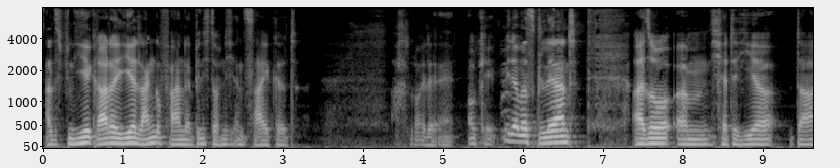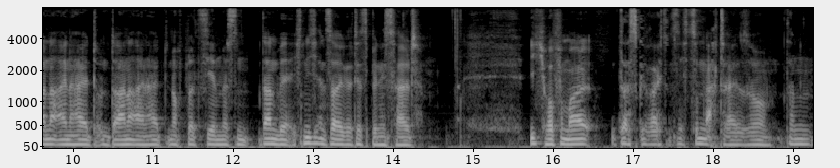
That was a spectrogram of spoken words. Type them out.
Also ich bin hier gerade hier lang gefahren, da bin ich doch nicht encycled. Ach Leute, ey. Okay, wieder was gelernt. Also ähm, ich hätte hier da eine Einheit und da eine Einheit noch platzieren müssen. Dann wäre ich nicht encycled, jetzt bin ich es halt. Ich hoffe mal, das gereicht uns nicht zum Nachteil. So, dann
